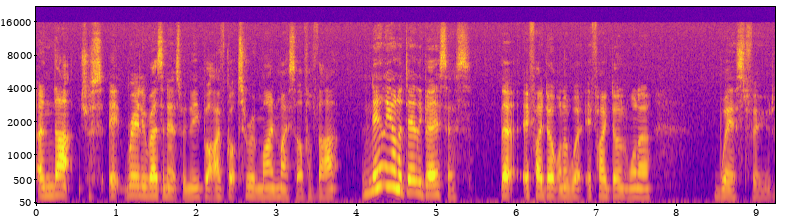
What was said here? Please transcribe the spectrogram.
And that just it really resonates with me, but I've got to remind myself of that nearly on a daily basis that if I don't want to if I don't want to waste food,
